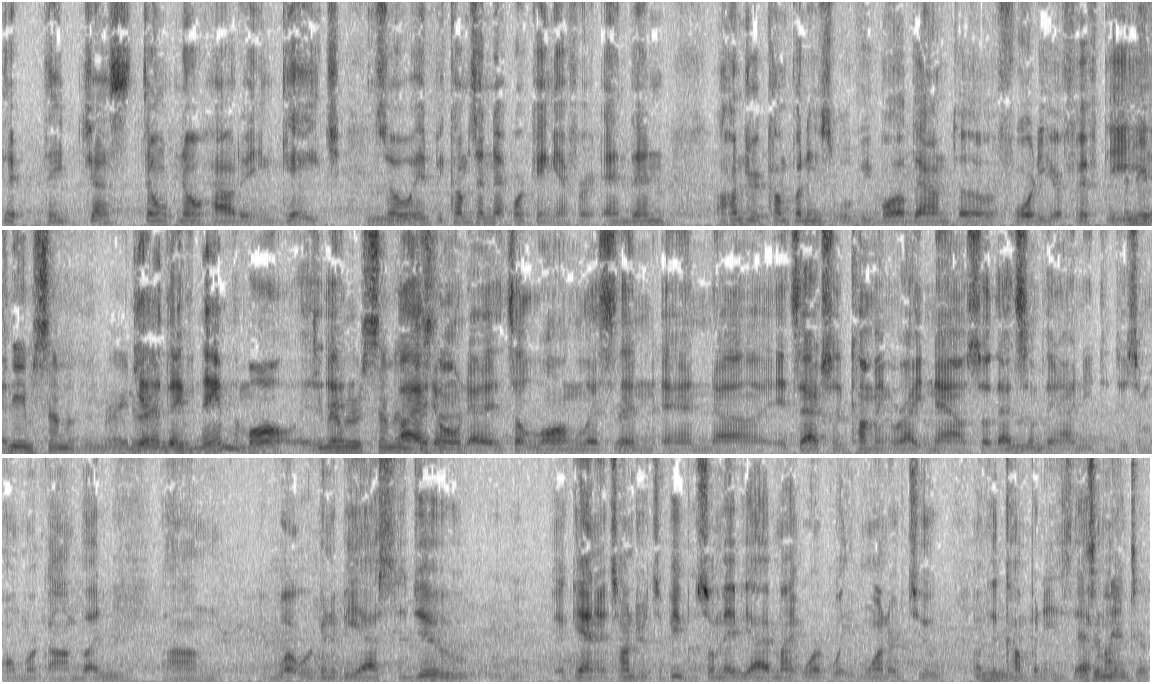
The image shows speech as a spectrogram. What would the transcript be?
they, they just don't know how to engage. So Mm. it becomes a networking effort, and then hundred companies will be boiled down to forty or fifty. And they've named some of them, right? Yeah, they've named them all. Do you remember some of I don't. Uh, it's a long list, Right. and and uh, it's actually coming right now. So that's something I need to do some homework on. But um, what we're going to be asked to do. Again, it's hundreds of people, so maybe I might work with one or two of the companies that Mm. As a might- mentor.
